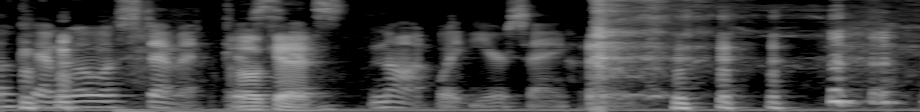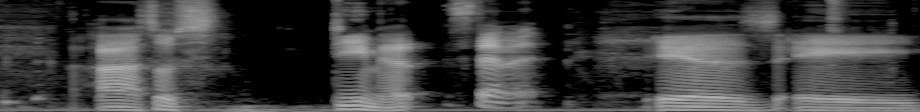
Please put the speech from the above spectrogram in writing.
okay, I'm going with stem it because Okay. it's not what you're saying. uh, so Steemit stem it. Is a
